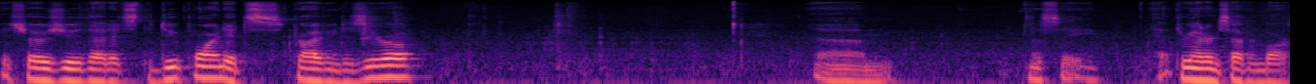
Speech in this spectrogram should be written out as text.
It shows you that it's the dew point. It's driving to zero. Let's see, at 307 bar.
